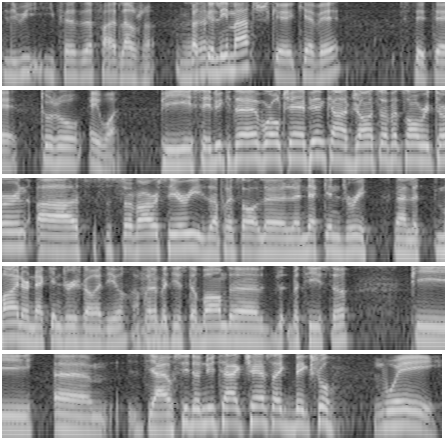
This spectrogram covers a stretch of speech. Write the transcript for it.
lui, il faisait faire de l'argent. Parce que les matchs qu'il y avait, c'était toujours A1. Puis c'est lui qui était World Champion quand John a fait son return à Survivor Series après son, le, le neck injury. Ben, le minor neck injury, je devrais dire. Après le Batista Bomb de Batista. Puis euh, il y a aussi devenu Tag Champs avec Big Show. Oui.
